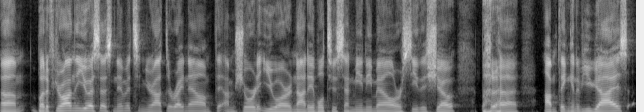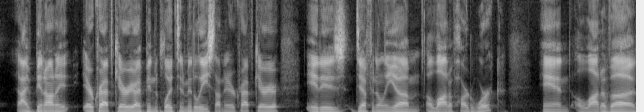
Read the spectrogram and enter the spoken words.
Um, but if you're on the USS Nimitz and you're out there right now, I'm, th- I'm, sure that you are not able to send me an email or see this show. But uh, I'm thinking of you guys. I've been on an aircraft carrier. I've been deployed to the Middle East on an aircraft carrier. It is definitely um, a lot of hard work and a lot of uh,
